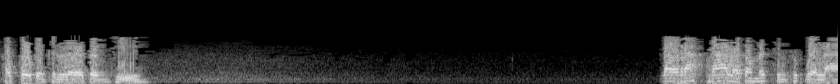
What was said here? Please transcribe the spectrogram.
เขาพูดเป็นคืนเลยเต็มทีเรารักพระเราต้องนึกถึงทุกเวลา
